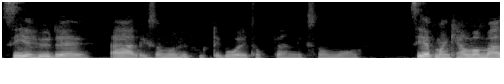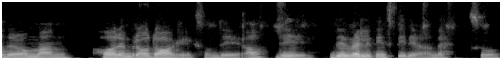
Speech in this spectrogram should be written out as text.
se hur det är liksom, och hur fort det går i toppen. Liksom, och se att man kan vara med där om man har en bra dag. Liksom. Det, ja, det, det är väldigt inspirerande. Så,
